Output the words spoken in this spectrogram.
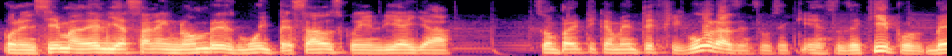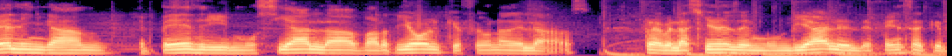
por encima de él ya salen nombres muy pesados que hoy en día ya son prácticamente figuras en sus, en sus equipos. Bellingham, Pedri, Musiala, Bardiol, que fue una de las revelaciones del Mundial, el defensa que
